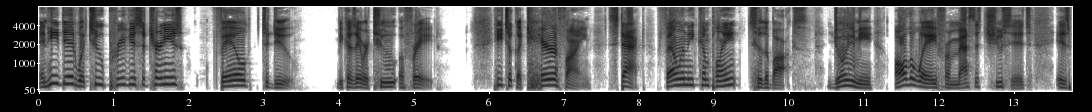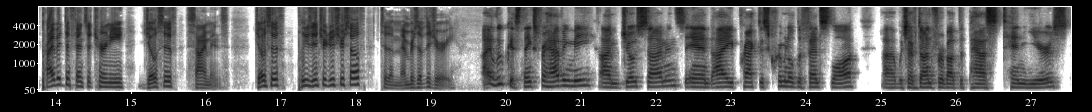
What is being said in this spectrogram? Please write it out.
And he did what two previous attorneys failed to do because they were too afraid. He took a terrifying, stacked felony complaint to the box. Joining me all the way from Massachusetts is private defense attorney Joseph Simons. Joseph, please introduce yourself to the members of the jury. Hi, Lucas. Thanks for having me. I'm Joe Simons, and I practice criminal defense law, uh, which I've done for about the past 10 years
